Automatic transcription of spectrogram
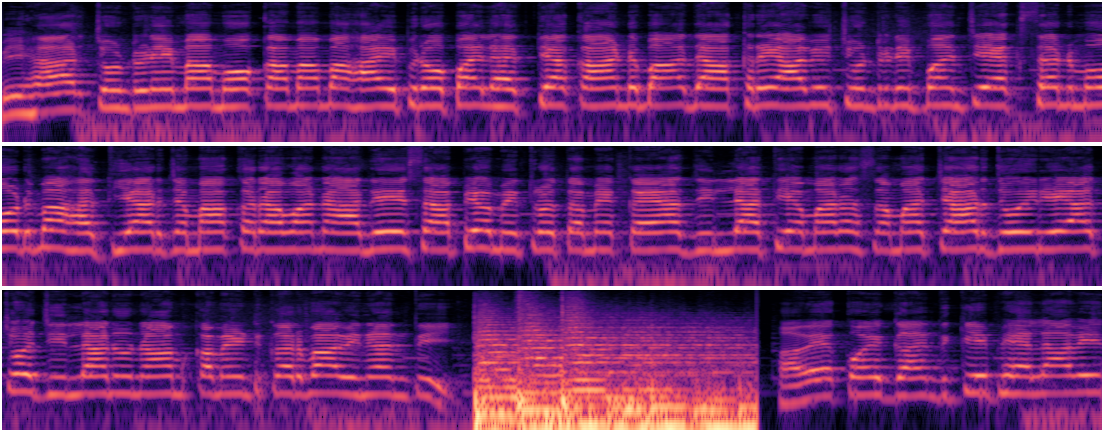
Bihar ચૂંટણીમાં મોકામામાં હાઈ પ્રોફાઇલ હત્યાકાંડ બાદ આખરે આવી ચૂંટણી પંચે એક્શન મોડમાં હથિયાર જમા કરાવવાના આદેશ આપ્યો. મિત્રો, તમે કયા જિલ્લાથી અમારા સમાચાર જોઈ રહ્યા છો? જિલ્લાનું નામ કમેન્ટ કરવા વિનંતી. હવે કોઈ ગંદકી ફેલાવી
